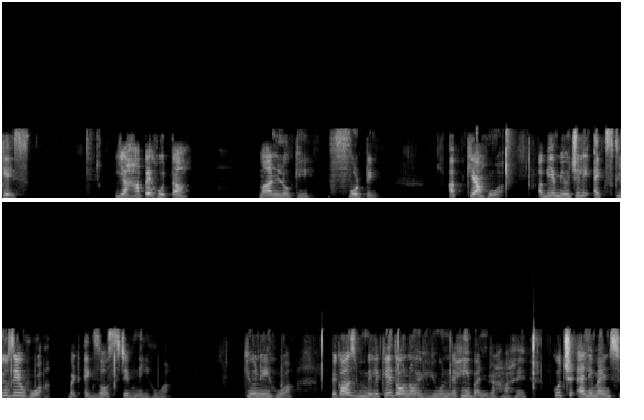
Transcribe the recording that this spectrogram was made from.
केस यहाँ पे होता, मान लो कि 14 अब क्या हुआ? अब ये म्यूचुअली एक्सक्लूसिव हुआ बट एग्जॉस्टिव नहीं हुआ। क्यों नहीं हुआ? बिकॉज़ मिलके दोनों यू नहीं बन रहा है। कुछ एलिमेंट्स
